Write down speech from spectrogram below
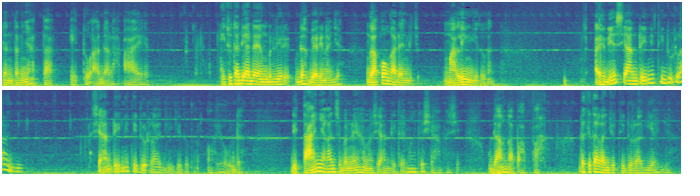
Dan ternyata itu adalah aib. Itu tadi ada yang berdiri udah biarin aja. Nggak kok nggak ada yang maling gitu kan. Akhirnya si Andri ini tidur lagi. Si Andri ini tidur lagi gitu kan. Oh ya udah. Ditanya kan sebenarnya sama si Andri itu emang itu siapa sih? Udah nggak apa-apa. Udah kita lanjut tidur lagi aja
